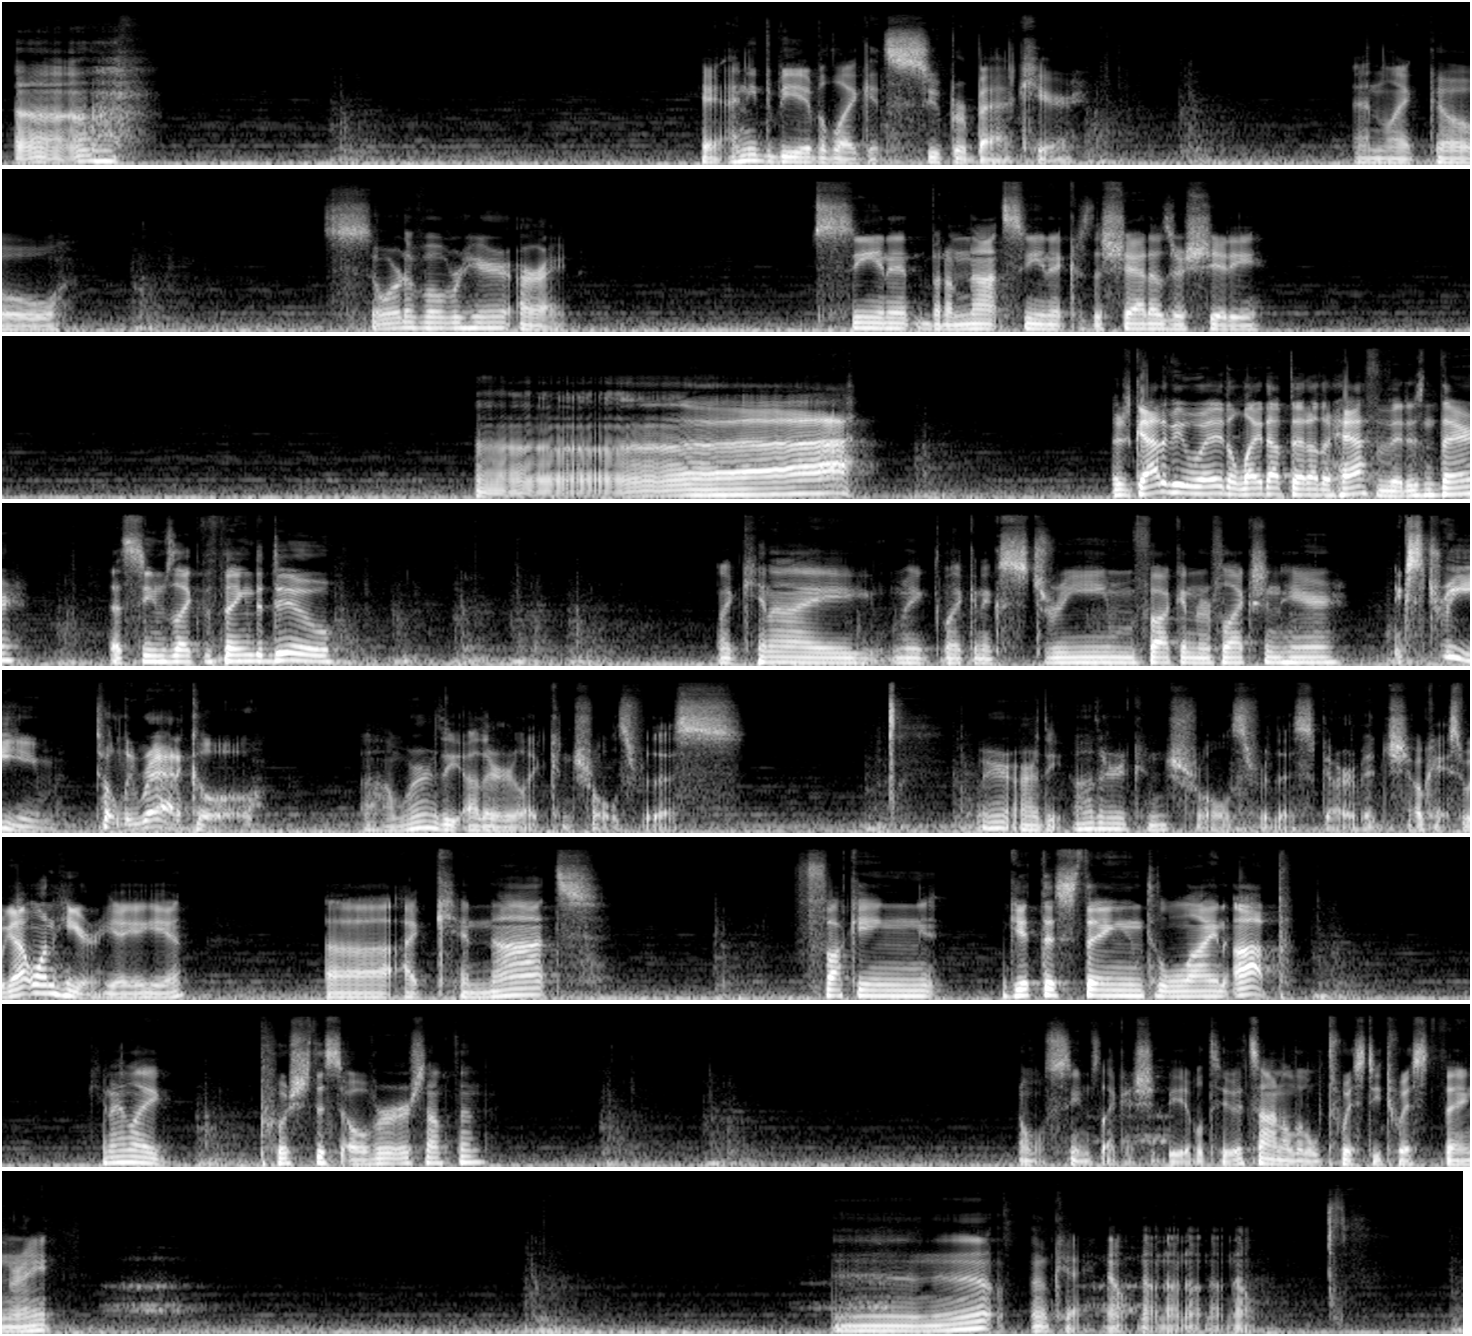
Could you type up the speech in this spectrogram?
Uh. Okay, I need to be able to like get super back here. And like go sort of over here. All right. Seeing it, but I'm not seeing it because the shadows are shitty. Uh, there's got to be a way to light up that other half of it, isn't there? That seems like the thing to do. Like, can I make like an extreme fucking reflection here? Extreme! Totally radical! Uh, where are the other like controls for this? Where are the other controls for this garbage? Okay, so we got one here. Yeah, yeah, yeah. Uh, I cannot fucking get this thing to line up. Can I, like, push this over or something? Almost seems like I should be able to. It's on a little twisty twist thing, right? Uh, no. Okay. No, no, no, no, no, no.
